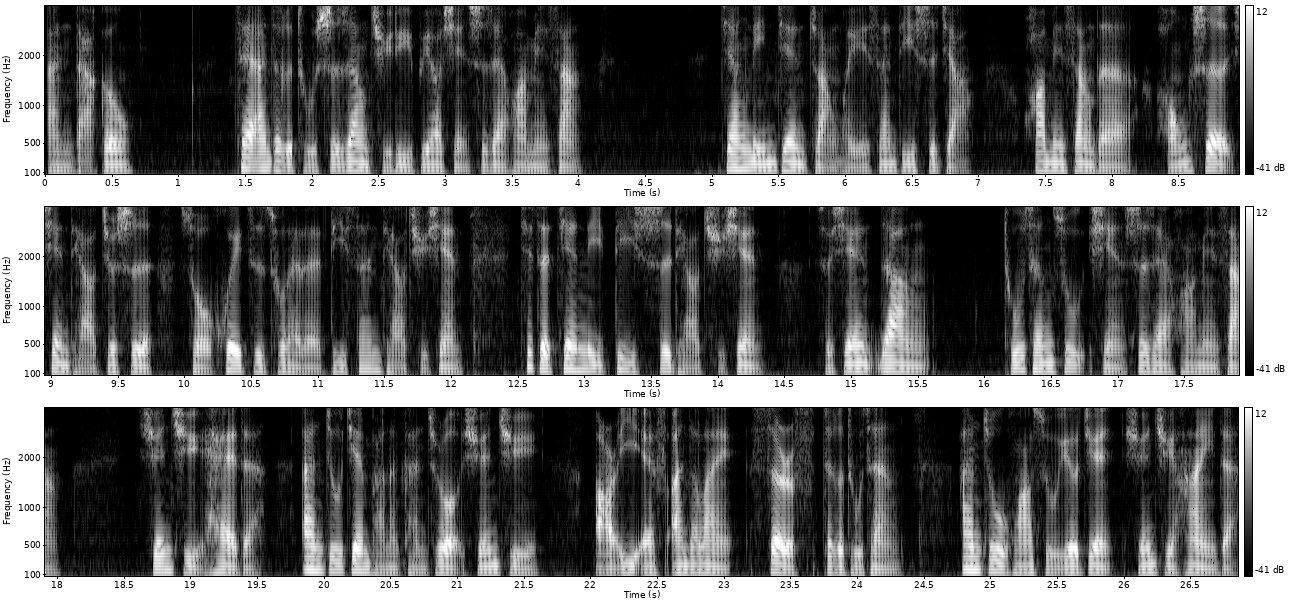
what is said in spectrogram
按打勾，再按这个图示让曲率不要显示在画面上，将零件转回 3D 视角。画面上的红色线条就是所绘制出来的第三条曲线。接着建立第四条曲线。首先让图层数显示在画面上，选取 Head，按住键盘的 Ctrl，选取 Ref Underline Surf 这个图层，按住滑鼠右键选取 Hide，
